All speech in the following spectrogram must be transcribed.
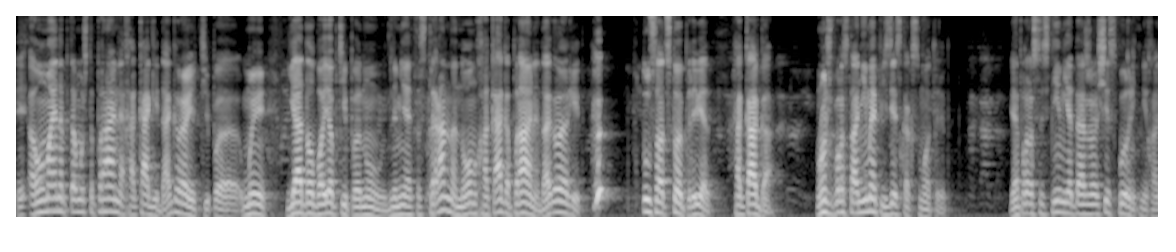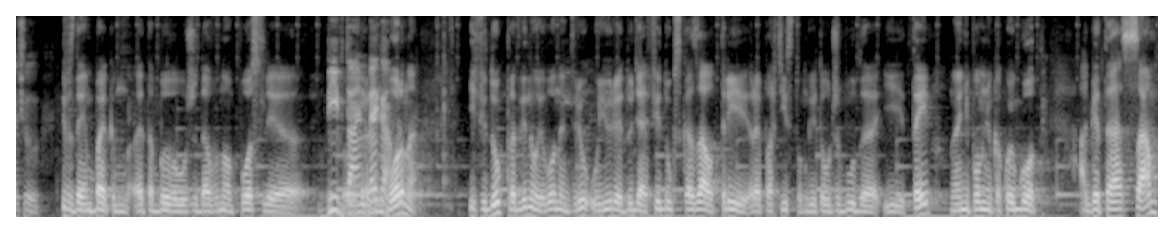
И- А у меня потому что правильно Хакаги, да, говорит? Типа, мы, я долбоеб, типа, ну, для меня это странно, но он Хакага правильно, да, говорит? Туса отстой, привет. Хакага. Он же просто аниме пиздец как смотрит. Я просто с ним, я даже вообще спорить не хочу. с Даймбеком это было уже давно после Биф Даймбека? Драгонборна. И Федук продвинул его на интервью у Юрия Дудя. Федук сказал три рэп-артиста, он говорит, Буда и Тейп, но я не помню какой год. А GTA Samp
